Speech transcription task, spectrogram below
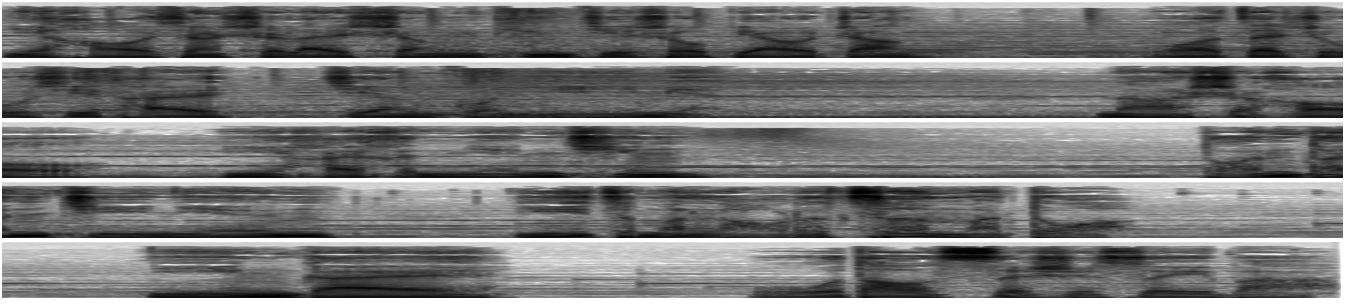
你好像是来省厅接受表彰，我在主席台见过你一面。”那时候你还很年轻，短短几年，你怎么老了这么多？你应该不到四十岁吧？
